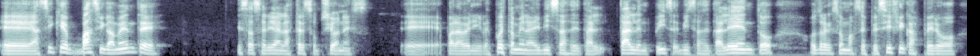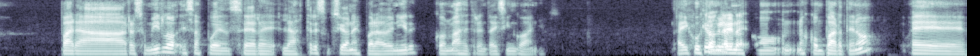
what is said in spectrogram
Eh, así que básicamente esas serían las tres opciones eh, para venir. Después también hay visas de talent, visas de talento, otras que son más específicas, pero para resumirlo, esas pueden ser eh, las tres opciones para venir con más de 35 años. Ahí justo Andrés nos, comparte, ¿no? eh,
